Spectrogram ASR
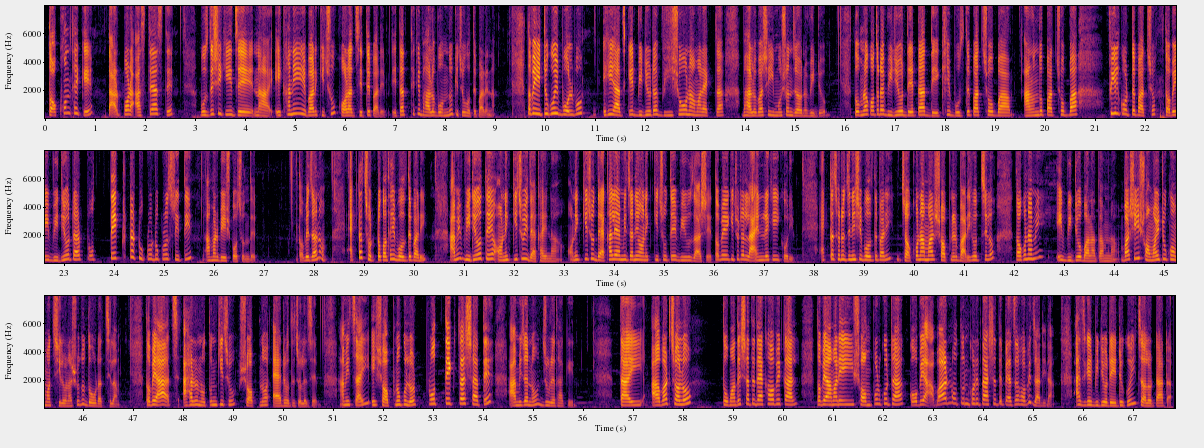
তখন থেকে তারপর আস্তে আস্তে বুঝতে শিখি যে না, এখানেই এবার কিছু করা যেতে পারে। এটার থেকে ভালো বন্ধু কিছু হতে পারে না। তবে এটুকুই বলব, এই আজকের ভিডিওটা ভীষণ আমার একটা ভালোবাসা ইমোশন জড়ানো ভিডিও তোমরা কতটা ভিডিও ডেটা দেখে বুঝতে পারছ বা আনন্দ পাচ্ছ বা ফিল করতে পারছ, তবে এই ভিডিওটার প্রত্যেকটা টুকরো টুকরো স্মৃতি আমার বেশ পছন্দের। তবে জানো, একটা ছোট্ট কথাই বলতে পারি। আমি ভিডিওতে অনেক কিছুই দেখাই না। অনেক কিছু দেখালে আমি জানি অনেক কিছুতে ভিউজ আসে, তবে কিছুটা লাইন রেখেই করি। একটা ছোট জিনিসই বলতে পারি, যখন আমার স্বপ্নের বাড়ি হচ্ছিল, তখন আমি এই ভিডিও বানাতাম না, বা সেই সময়টুকু আমার ছিল না, শুধু দৌড়াচ্ছিলাম। তবে আজ আরও নতুন কিছু স্বপ্ন অ্যাড হতে চলেছে। আমি চাই এই স্বপ্নগুলোর প্রত্যেকটার সাথে আমি যেন জুড়ে থাকি। তাই আবার চলো, তোমাদের সাথে দেখা হবে কাল। তবে আমার এই সম্পর্কটা কবে আবার নতুন করে তার সাথে প্যাঁচাপ হবে জানি না। আজকের ভিডিওটা এটুকুই, চলো, টাটা।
